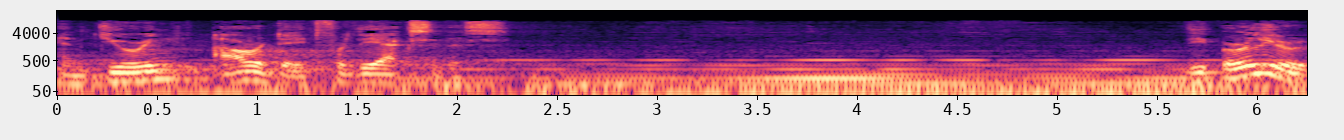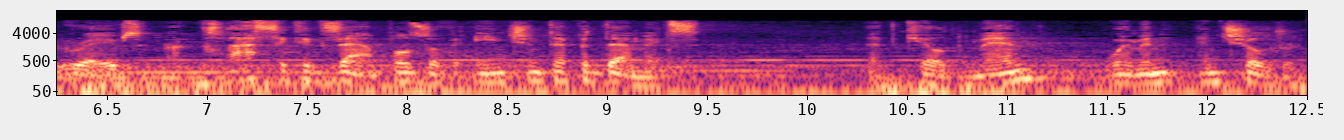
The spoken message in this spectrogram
and during our date for the Exodus. The earlier graves are classic examples of ancient epidemics that killed men, women, and children.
